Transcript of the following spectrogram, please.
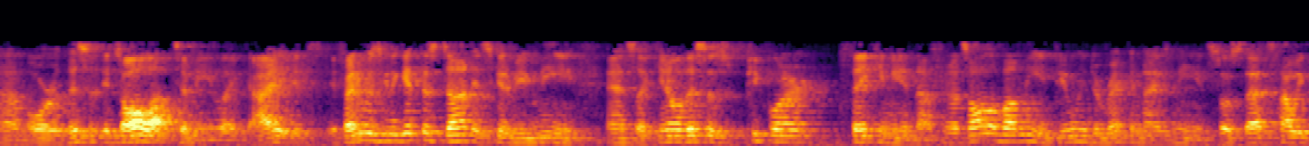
Um, or this is it's all up to me. Like I, if anyone's going to get this done, it's going to be me. And it's like you know, this is people aren't thanking me enough. You know, it's all about me. People need to recognize me. And so that's how we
